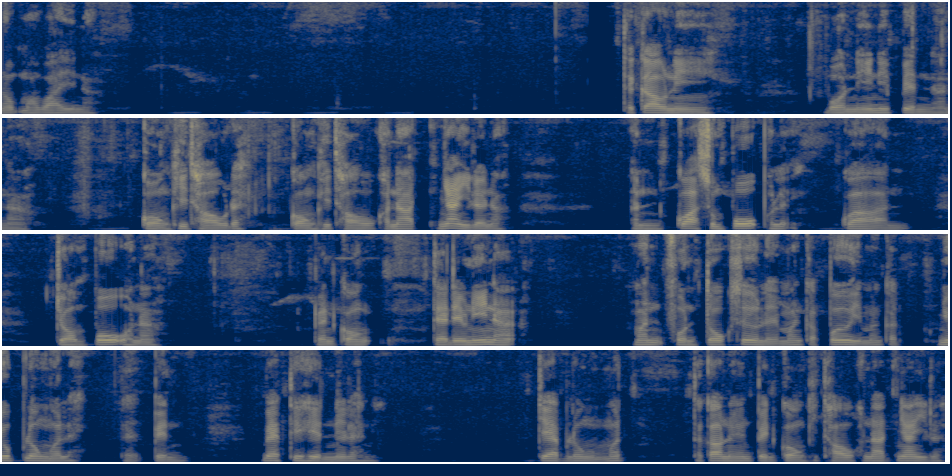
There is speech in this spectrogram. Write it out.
นบมาไว้นะแต่เก้านี่บอลนี้นี่เป็นนะนะกองขี้เถาได้กองขี้เถาขนาดใหญ่เลยนะ อันกว่าสุมโปะพอเลยกว่าจอมโปะนะเป็นกองแต่เดี๋ยวนี้นะมันฝนตกเสื้อเลยมันก็เปื่อยมันก็ยุบลงมาเลยแต่เป็นแบบที่เห็นนี่แหละแจบลงมดแต่ก้าวนี้มันเป็นกองขี้เทาขนาดใหญ่เลย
